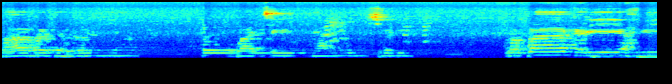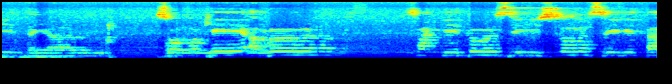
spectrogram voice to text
भावधरण्य. वाचे ज्ञानेश्वरी. कृपा करी हरी तयारी सोमुखे आपण सांगितो श्री विष्णू श्री गीता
